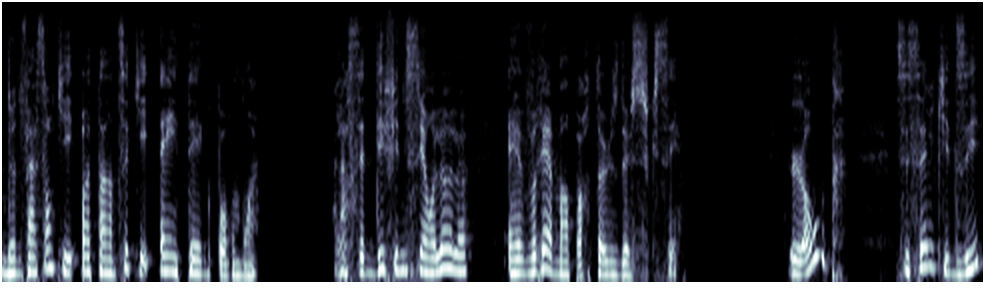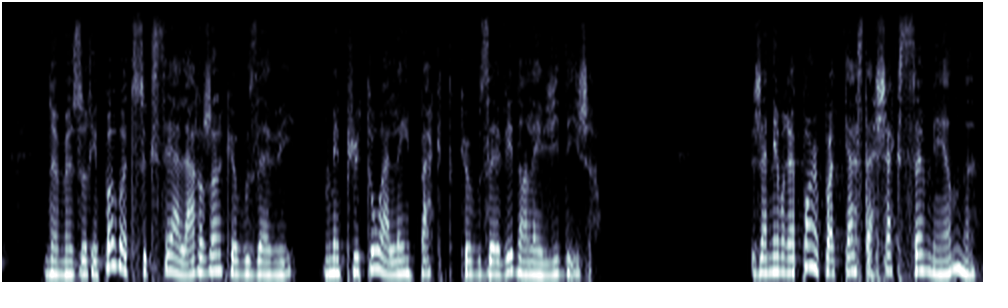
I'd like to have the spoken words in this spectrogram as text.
d'une façon qui est authentique et intègre pour moi. Alors, cette définition-là là, est vraiment porteuse de succès. L'autre, c'est celle qui dit ne mesurez pas votre succès à l'argent que vous avez, mais plutôt à l'impact que vous avez dans la vie des gens j'animerai pas un podcast à chaque semaine,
